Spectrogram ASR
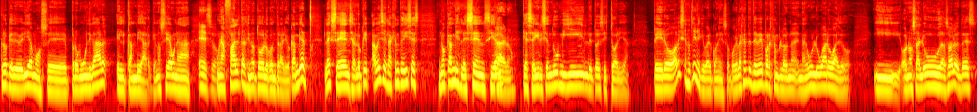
Creo que deberíamos eh, promulgar el cambiar, que no sea una, Eso. una falta, sino todo lo contrario. Cambiar la esencia, lo que a veces la gente dice es no cambies la esencia, Claro. que es seguir siendo humilde, toda esa historia. Pero a veces no tiene que ver con eso, porque la gente te ve, por ejemplo, en, en algún lugar o algo, y, o no saludas o algo, entonces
